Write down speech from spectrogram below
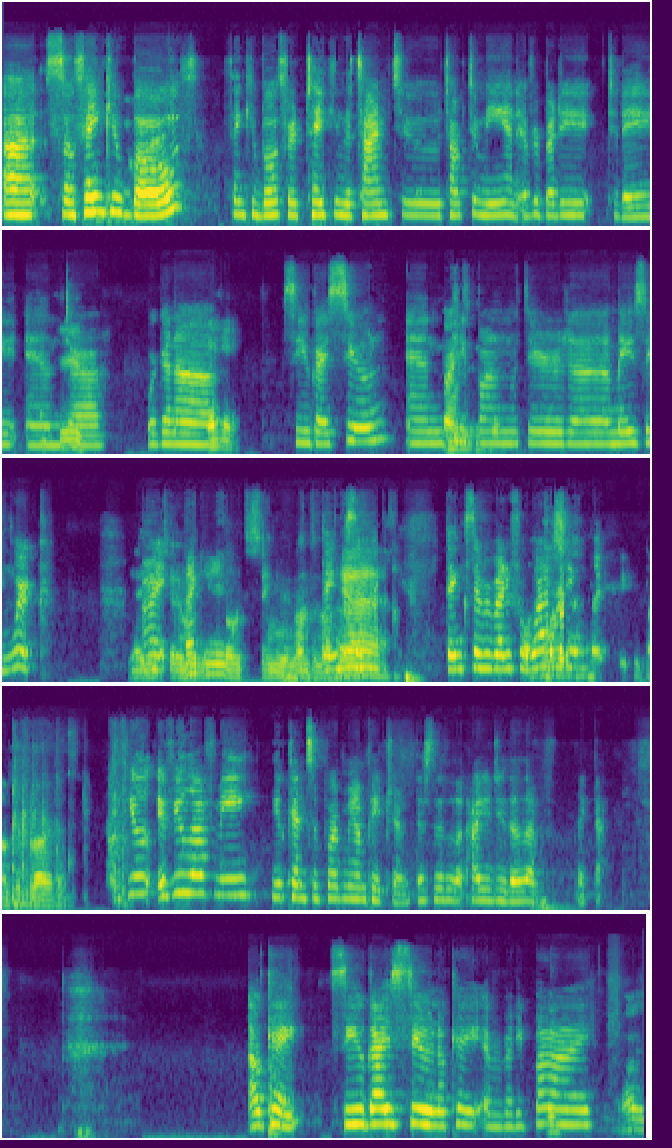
Thank you. Uh, so thank you both. Thank you both for taking the time to talk to me and everybody today. And uh, we're gonna Pleasure. see you guys soon and Thanks, keep Isabel. on with your uh, amazing work. Yeah, you Alright. too. and Thank we look forward to seeing you in London. Thanks, I'll- Thanks everybody for Or Florida, watching. maybe you can come to Florida. If you if you love me, you can support me on Patreon. This is how you do the love like that. Okay. See you guys soon. Okay, everybody. Bye. Bye.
